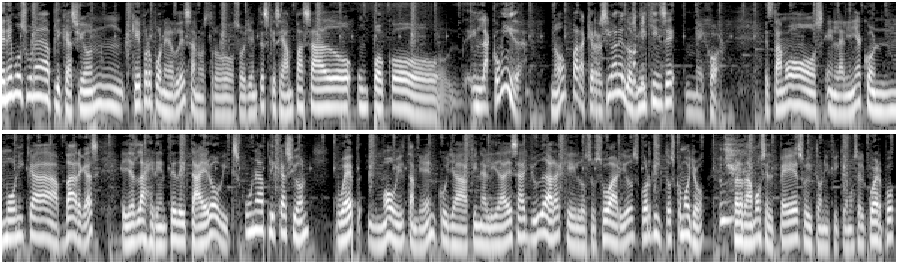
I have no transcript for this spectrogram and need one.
Tenemos una aplicación que proponerles a nuestros oyentes que se han pasado un poco en la comida, ¿no? Para que reciban el 2015 mejor. Estamos en la línea con Mónica Vargas, ella es la gerente de Taerobics, una aplicación web y móvil también, cuya finalidad es ayudar a que los usuarios gorditos como yo perdamos el peso y tonifiquemos el cuerpo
